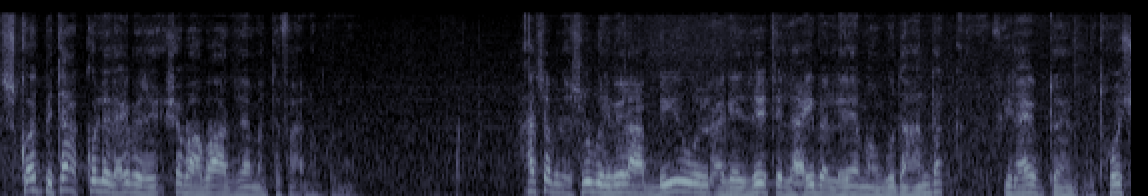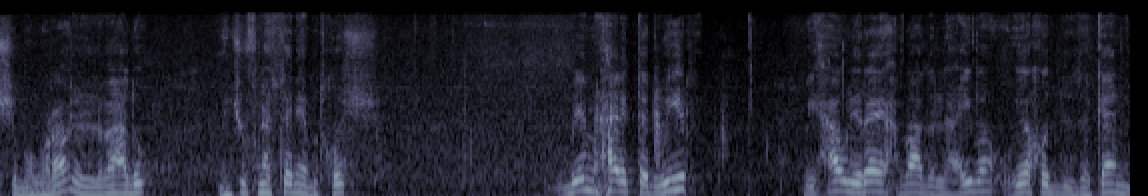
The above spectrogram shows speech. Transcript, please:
السكواد بتاعك كل اللعيبة شبه بعض زي ما اتفقنا كلنا. حسب الأسلوب اللي بيلعب بيه والاجازيه اللعيبة اللي هي موجودة عندك. في لعيبة بت- بتخش مباراة اللي بعده بنشوف ناس تانية بتخش. بيعمل حاله تدوير بيحاول يريح بعض اللعيبة وياخد إذا كان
